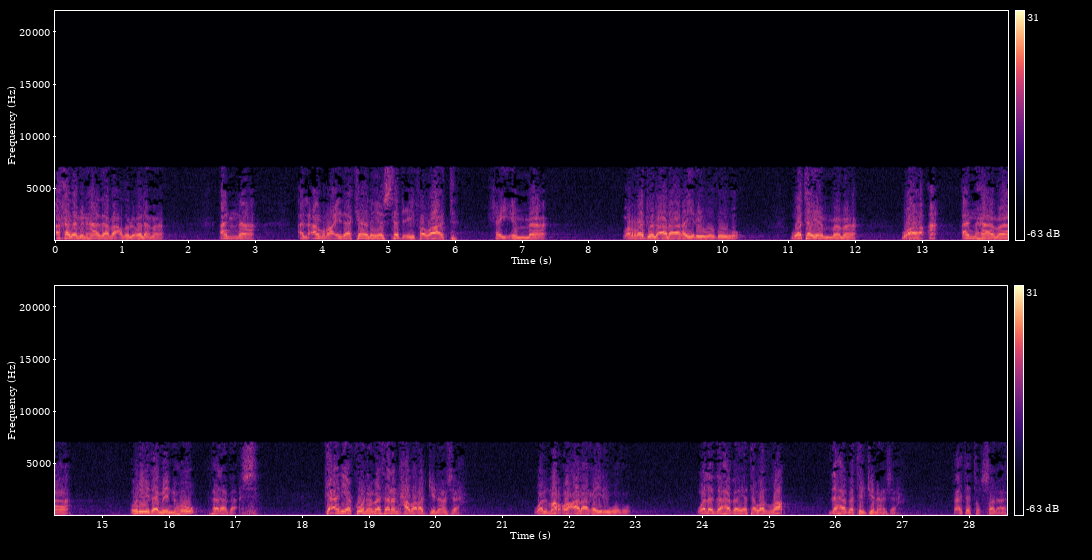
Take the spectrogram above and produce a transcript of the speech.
أخذ من هذا بعض العلماء أن الأمر إذا كان يستدعي فوات شيء ما والرجل على غير وضوء وتيمم وأنهى ما أريد منه فلا بأس. كأن يكون مثلا حضرت جنازة والمرء على غير وضوء ولا ذهب يتوضأ ذهبت الجنازة فاتته الصلاة.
